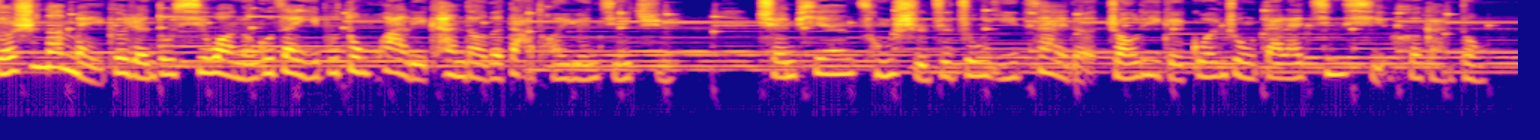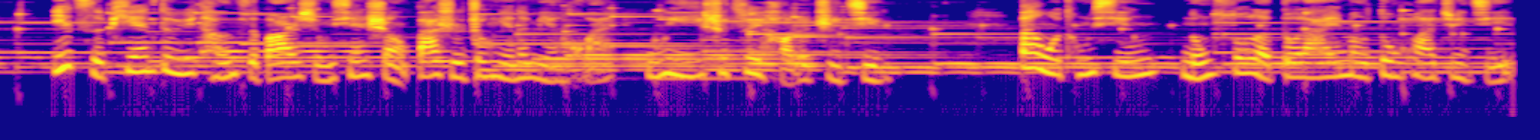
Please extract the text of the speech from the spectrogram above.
则是那每个人都希望能够在一部动画里看到的大团圆结局。全片从始至终一再的着力给观众带来惊喜和感动，以此片对于藤子不二雄先生八十周年的缅怀，无疑是最好的致敬。伴我同行浓缩了哆啦 A 梦动画剧集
